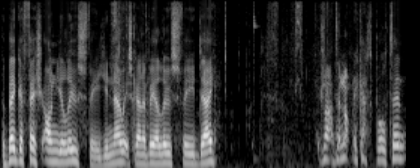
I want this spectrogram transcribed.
the bigger fish on your loose feed, you know it's going to be a loose feed day. Trying to knock my catapult in.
